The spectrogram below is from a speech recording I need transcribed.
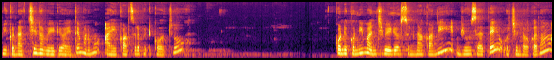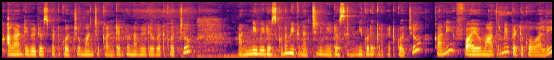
మీకు నచ్చిన వీడియో అయితే మనము ఐ కార్డ్స్లో పెట్టుకోవచ్చు. కొన్ని కొన్ని మంచి వీడియోస్ ఉన్నా కానీ వ్యూస్ అయితే వచ్చిండవు కదా. అలాంటి వీడియోస్ పెట్టుకోవచ్చు. మంచి కంటెంట్ ఉన్న వీడియో పెట్టుకోవచ్చు. అన్ని వీడియోస్ కూడా మీకు నచ్చిన వీడియోస్ అన్నీ కూడా ఇక్కడ పెట్టుకోవచ్చు. కానీ ఫైవ్ మాత్రమే పెట్టుకోవాలి.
